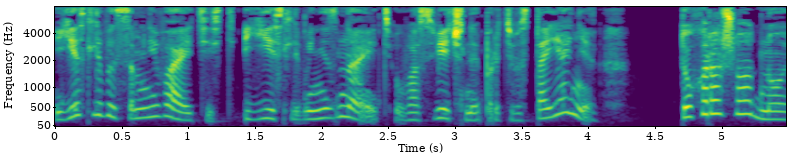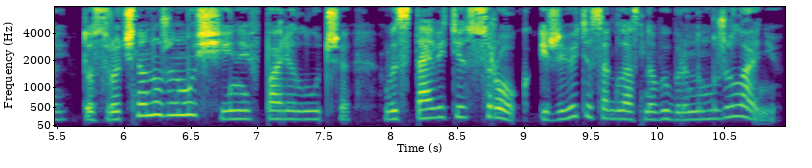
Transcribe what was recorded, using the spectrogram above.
Если вы сомневаетесь, если вы не знаете, у вас вечное противостояние, то хорошо одной, то срочно нужен мужчина и в паре лучше. Вы ставите срок и живете согласно выбранному желанию.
